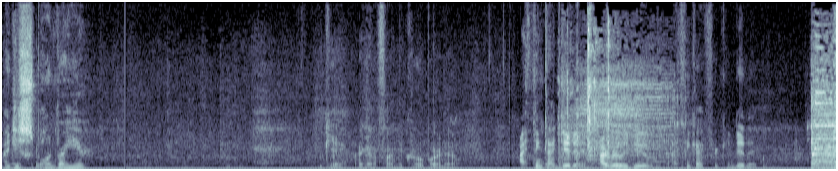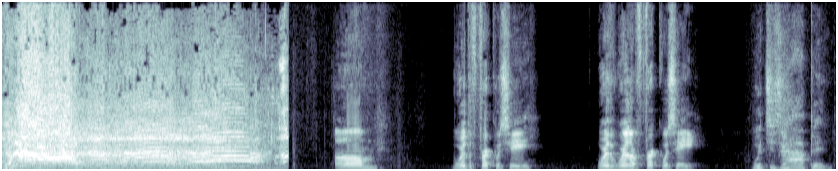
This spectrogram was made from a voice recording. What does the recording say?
I just spawned right here? Okay, I gotta find the crowbar now. I think I did it. I really do. I think I freaking did it. um, where the frick was he? Where the, where the frick was he? What just happened?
